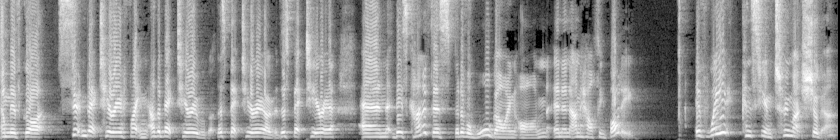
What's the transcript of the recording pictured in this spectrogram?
and we've got certain bacteria fighting other bacteria. We've got this bacteria over this bacteria. And there's kind of this bit of a war going on in an unhealthy body. If we consume too much sugar,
